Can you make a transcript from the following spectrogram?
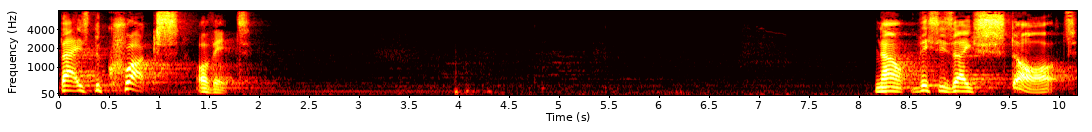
that is the crux of it. Now, this is a start,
